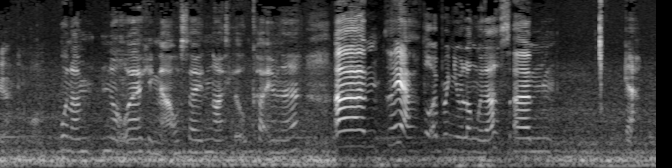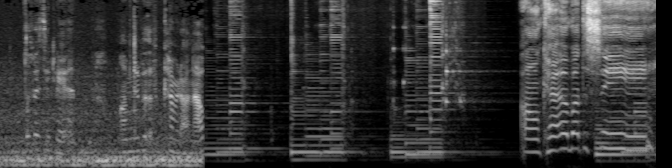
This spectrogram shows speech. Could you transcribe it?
Yeah, come on. when I'm not working now. So nice little cut in there. Um, so yeah, I thought I'd bring you along with us. Um, yeah, that's basically it. I'm gonna put the camera down now. I don't care about the scene.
